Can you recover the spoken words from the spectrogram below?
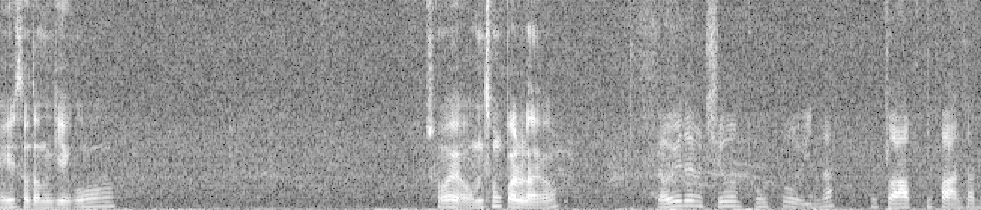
여기서 넘기고 좋아요 엄청 빨라요 여기 되면 지금 분포 있나? 분포, 아, 분포 안 샀네.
